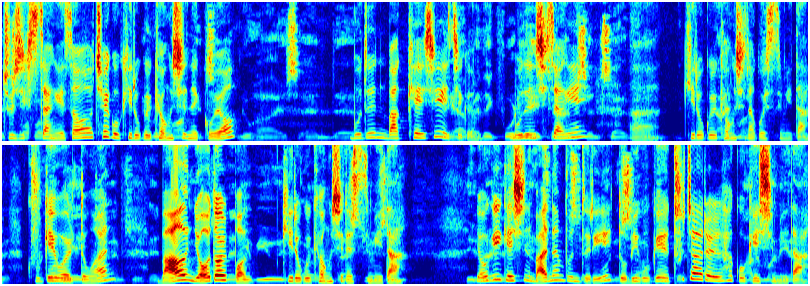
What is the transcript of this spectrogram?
주식시장에서 최고 기록을 경신했고요. 모든 마켓이 지금 모든 시장에 아, 기록을 경신하고 있습니다. 9개월 동안 48번 기록을 경신했습니다. 여기 계신 많은 분들이 또 미국에 투자를 하고 계십니다.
